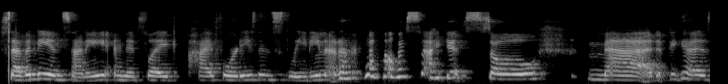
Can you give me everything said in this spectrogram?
70 and sunny and it's like high 40s and sleeting at our house, I get so mad because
